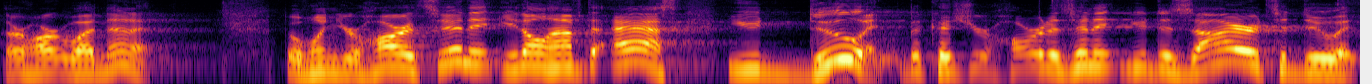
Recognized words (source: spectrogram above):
Their heart wasn't in it. But when your heart's in it, you don't have to ask. You do it because your heart is in it. You desire to do it.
